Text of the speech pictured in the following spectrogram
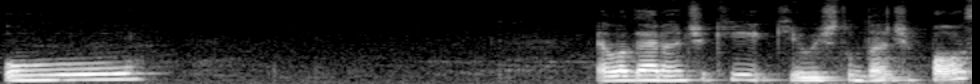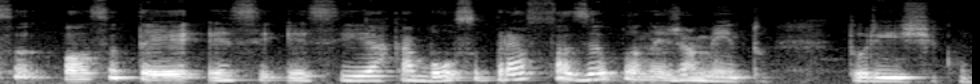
o ela garante que, que o estudante possa, possa ter esse, esse arcabouço para fazer o planejamento turístico,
